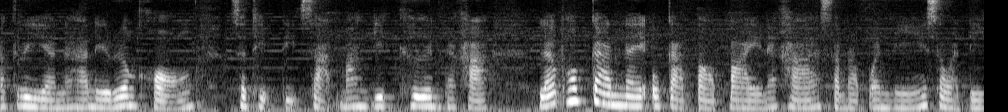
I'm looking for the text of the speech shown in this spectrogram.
นักเรียนนะคะในเรื่องของสถิติศาสตร์มากยิ่งขึ้นนะคะ แล้วพบกันในโอกาสต่อไปนะคะสำหรับวันนี้ สวัสดี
